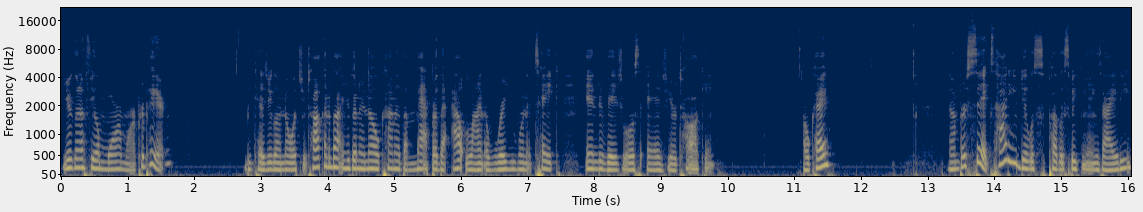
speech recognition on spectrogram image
you're going to feel more and more prepared because you're going to know what you're talking about and you're going to know kind of the map or the outline of where you want to take individuals as you're talking. Okay? Number six, how do you deal with public speaking anxiety?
